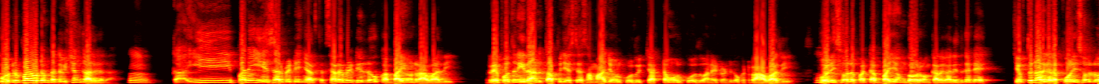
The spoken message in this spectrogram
కోటి రూపాయలు ఇవ్వటం పెద్ద విషయం కాదు కదా. ఈ పని ఏ సెలబ్రిటీ ఏం చేస్తారు? సెలబ్రిటీల్లో ఒక భయం రావాలి. రేపొద్దున ఇలాంటి తప్పు చేస్తే సమాజం ఊరుకోదు చట్టం ఊరుకోదు అనేటువంటిది ఒకటి రావాలి. పోలీసు వాళ్ళ పట్ల భయం గౌరవం కలగాలి. ఎందుకంటే చెప్తున్నారు కదా పోలీసు వాళ్ళు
